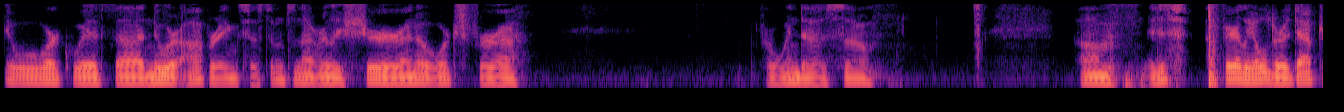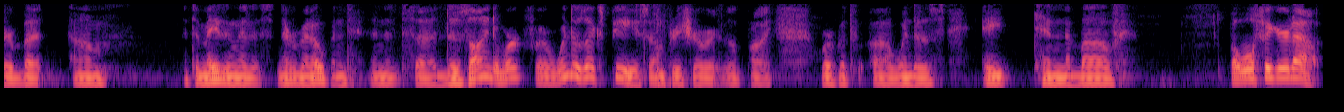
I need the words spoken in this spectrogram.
it will work with uh, newer operating systems. I'm not really sure. I know it works for uh, for Windows, so um, it is a fairly older adapter, but um, it's amazing that it's never been opened, and it's uh, designed to work for Windows XP, so I'm pretty sure it'll probably work with uh, Windows 8, 10, and above. But we'll figure it out.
